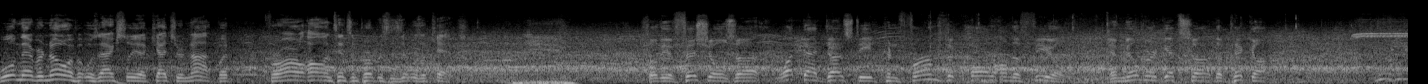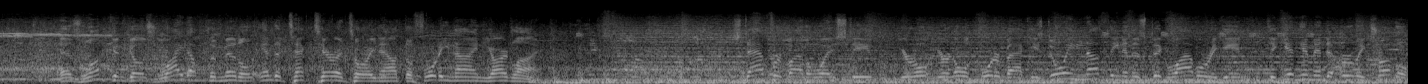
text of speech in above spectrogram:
We'll never know if it was actually a catch or not, but for all, all intents and purposes, it was a catch. So the officials, uh, what that does, Steve, confirms the call on the field. And Milner gets uh, the pickup as Lumpkin goes right up the middle into Tech territory now at the 49-yard line. Stafford, by the way, Steve, you're, old, you're an old quarterback. He's doing nothing in this big rivalry game to get him into early trouble.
